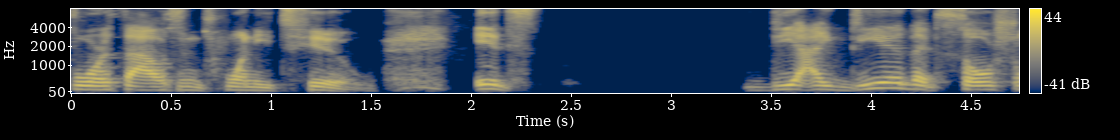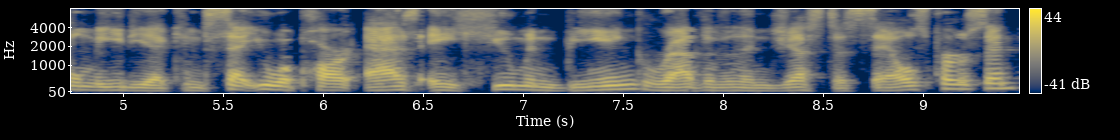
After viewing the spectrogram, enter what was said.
4022. It's the idea that social media can set you apart as a human being rather than just a salesperson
